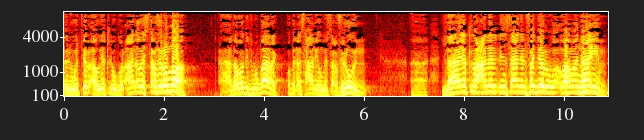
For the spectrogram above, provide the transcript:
الوتر أو يتلو قرآن أو يستغفر الله. هذا وقت مبارك وبالأسحار هم يستغفرون. آه، لا يطلع على الإنسان الفجر وهو نائم.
